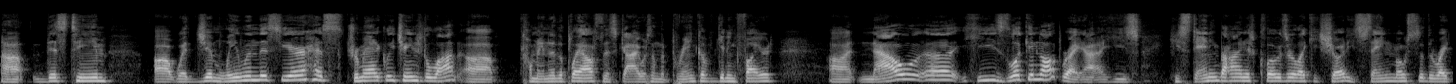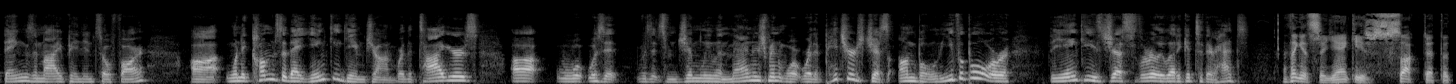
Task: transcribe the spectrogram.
uh, this team uh, with Jim Leyland this year has dramatically changed a lot. Coming into the playoffs, this guy was on the brink of getting fired. Uh, now uh, he's looking upright. Uh, he's he's standing behind his closer like he should. He's saying most of the right things, in my opinion, so far. Uh, when it comes to that Yankee game, John, where the Tigers uh, w- was it was it some Jim Leyland management, where, where the pitchers just unbelievable, or the Yankees just really let it get to their heads? I think it's the Yankees sucked at the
